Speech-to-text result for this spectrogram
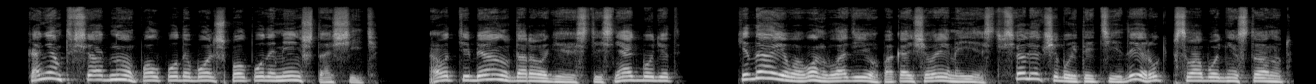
— Коням-то все одно полпуда больше, полпуда меньше тащить. А вот тебя он в дороге стеснять будет. Кидай его вон в ладью, пока еще время есть. Все легче будет идти, да и руки посвободнее станут.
